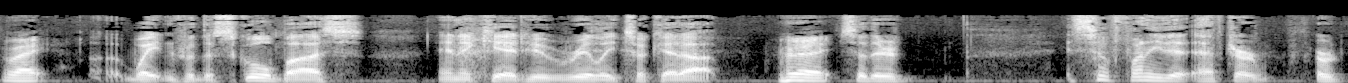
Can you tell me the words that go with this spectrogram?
Right. uh, waiting for the school bus, and a kid who really took it up. Right. So they're. It's so funny that after or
